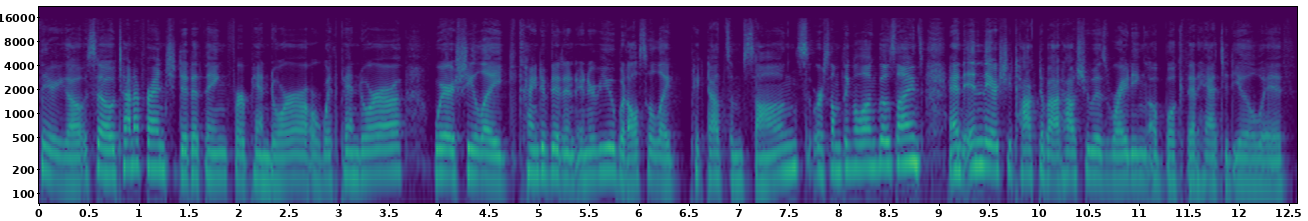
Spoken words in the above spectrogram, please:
There you go. So Tana French did a thing for Pandora or with Pandora where she like kind of did an interview but also like picked out some songs or something along those lines. And in there she talked about how she was writing a book that had to deal with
